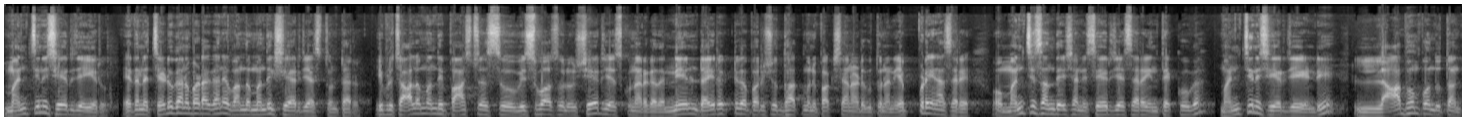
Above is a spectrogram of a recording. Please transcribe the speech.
మంచిని షేర్ చేయరు. ఏదైనా చెడు కనబడగానే వంద మందికి షేర్ చేస్తుంటారు. ఇప్పుడు చాలా మంది పాస్టర్స్ విశ్వాసులు షేర్ చేసుకున్నారు కదా. నేను డైరెక్ట్గా పరిశుద్ధాత్మని పక్షాన్ని అడుగుతున్నాను. ఎప్పుడైనా సరే ఓ మంచి సందేశాన్ని షేర్ చేశారా ఇంత ఎక్కువగా? మంచిని షేర్ చేయండి. లాభం పొందుతాం.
